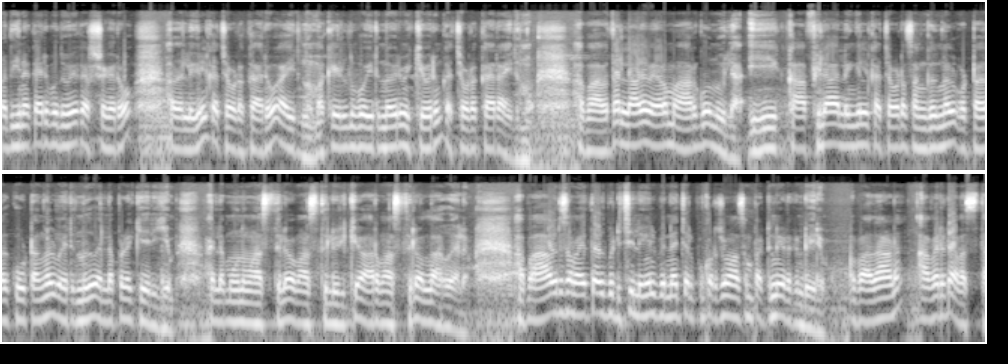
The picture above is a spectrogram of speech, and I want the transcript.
മദീനക്കാർ പൊതുവേ കർഷകരോ അതല്ലെങ്കിൽ കച്ചവടക്കാരോ ആയിരുന്നു. മക്കയിൽ നിന്ന് പോയിരുന്നവർ മിക്കവരും കച്ചവടക്കാരായിരുന്നു. അപ്പോൾ അതല്ലാതെ വേറെ മാർഗമൊന്നുമില്ല. ഈ കാഫില അല്ലെങ്കിൽ കച്ചവട സംഘങ്ങൾ ഒട്ടകക്കൂട്ടങ്ങൾ വരുന്നത് വല്ലപ്പോഴൊക്കെ ആയിരിക്കും. അല്ല മൂന്ന് മാസത്തിലോ മാസത്തിലൊരിക്കോ ആറ് മാസത്തിലോ അള്ളാഹുകാലം അപ്പോൾ ആ ഒരു സമയത്ത് അത് പിടിച്ചില്ലെങ്കിൽ പിന്നെ ചിലപ്പോൾ കുറച്ച് മാസം പട്ടിണി കിടക്കേണ്ടി വരും. അപ്പോൾ അതാണ് അവരുടെ അവസ്ഥ.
